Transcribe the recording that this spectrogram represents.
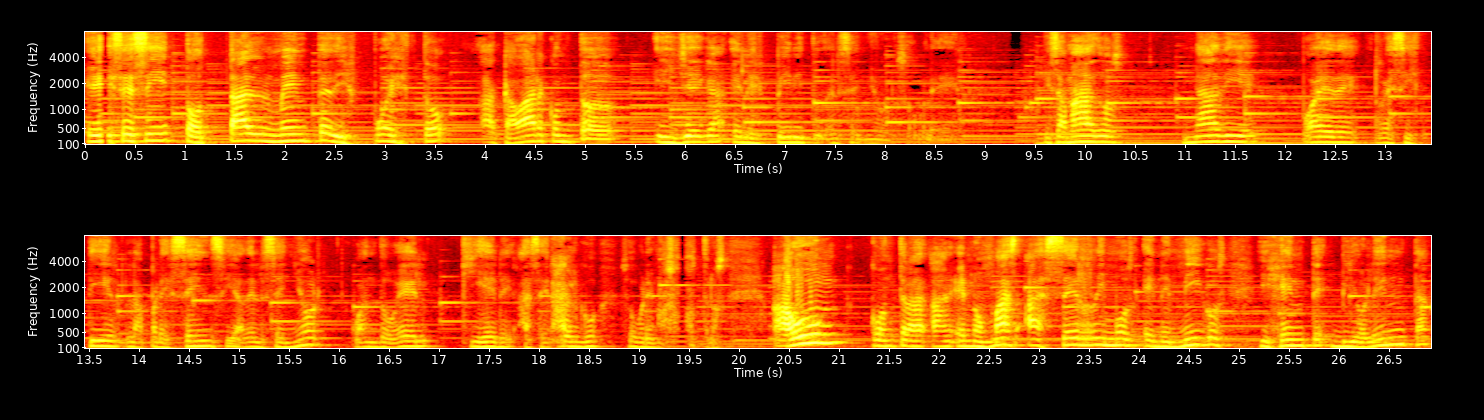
ese sí totalmente dispuesto a acabar con todo y llega el Espíritu del Señor sobre él. Mis amados, nadie puede resistir la presencia del Señor cuando Él quiere hacer algo sobre nosotros. Aún contra en los más acérrimos enemigos y gente violenta.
